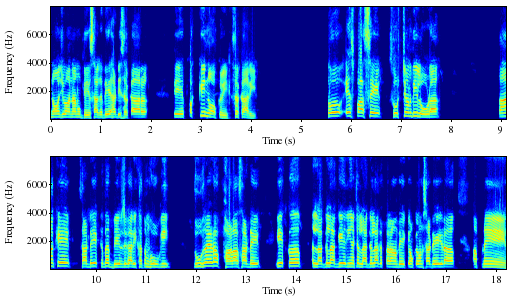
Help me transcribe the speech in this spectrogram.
ਨੌਜਵਾਨਾਂ ਨੂੰ ਦੇ ਸਕਦੇ ਆ, ਸਾਡੀ ਸਰਕਾਰ ਤੇ ਪੱਕੀ ਨੌਕਰੀ ਸਰਕਾਰੀ। ਸੋ ਇਸ ਪਾਸੇ ਸੋਚਣ ਦੀ ਲੋੜ ਆ ਤਾਂ ਕਿ ਸਾਡੇ ਇੱਕ ਤਾਂ ਬੇਰੁਜ਼ਗਾਰੀ ਖਤਮ ਹੋਊਗੀ, ਦੂਸਰਾ ਜਿਹੜਾ ਫਲ ਆ ਸਾਡੇ ਇਹ ਇੱਕ ਅਲੱਗ-ਅਲੱਗ ਏਰੀਆ 'ਚ ਅਲੱਗ-ਅਲੱਗ ਤਰ੍ਹਾਂ ਦੇ ਕਿਉਂਕਿ ਹੁਣ ਸਾਡੇ ਜਿਹੜਾ ਆਪਣੇ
